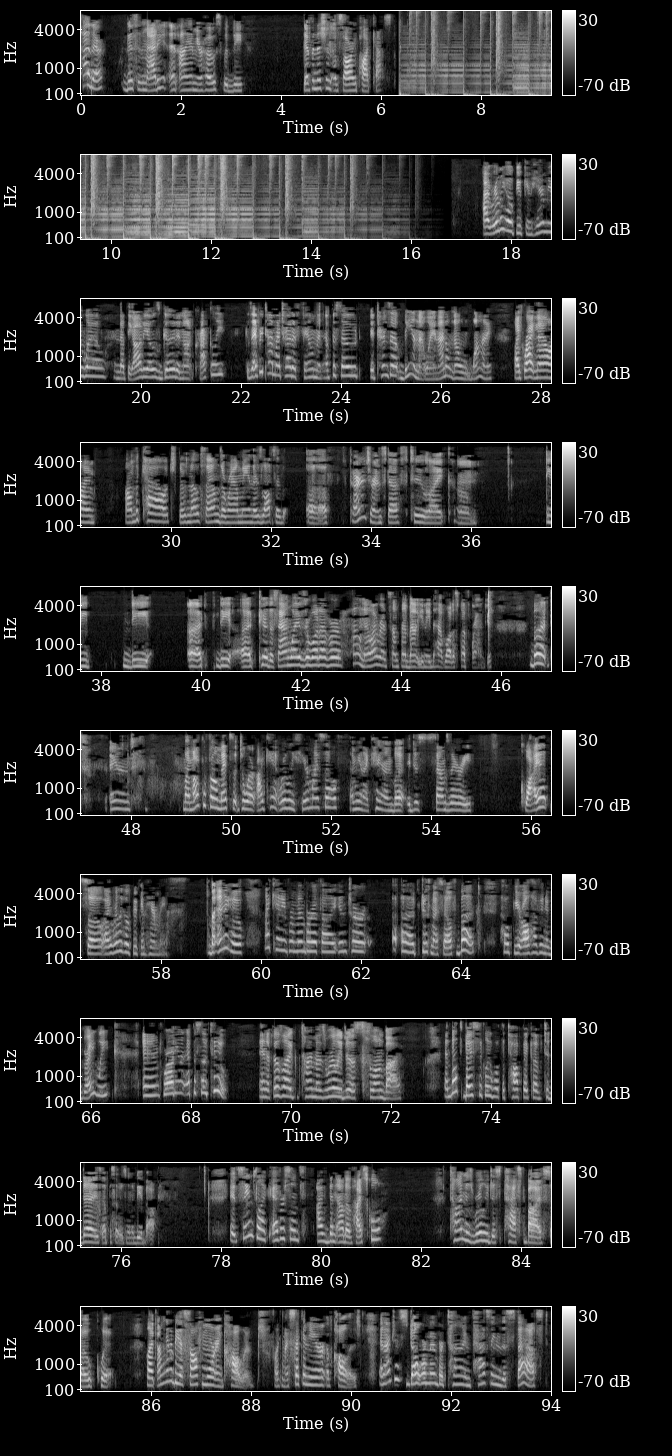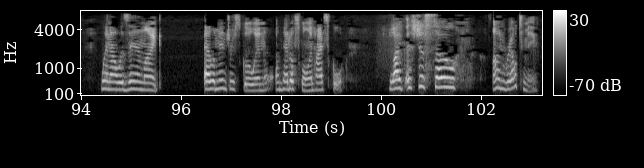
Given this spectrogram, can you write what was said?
Hi there, this is Maddie, and I am your host with the Definition of Sorry podcast. I really hope you can hear me well and that the audio is good and not crackly. Because every time I try to film an episode, it turns out being that way, and I don't know why. Like right now, I'm on the couch. There's no sounds around me, and there's lots of uh furniture and stuff to like um de de uh de uh hear the sound waves or whatever. I don't know. I read something about you need to have a lot of stuff around you, but and my microphone makes it to where I can't really hear myself. I mean, I can, but it just sounds very quiet. So I really hope you can hear me. But anywho, I can't even remember if I enter uh, introduce myself, but hope you're all having a great week. And we're already on episode two. And it feels like time has really just flown by. And that's basically what the topic of today's episode is going to be about. It seems like ever since I've been out of high school, time has really just passed by so quick. Like, I'm gonna be a sophomore in college, like my second year of college, and I just don't remember time passing this fast when I was in like elementary school and uh, middle school and high school. Like, it's just so unreal to me.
